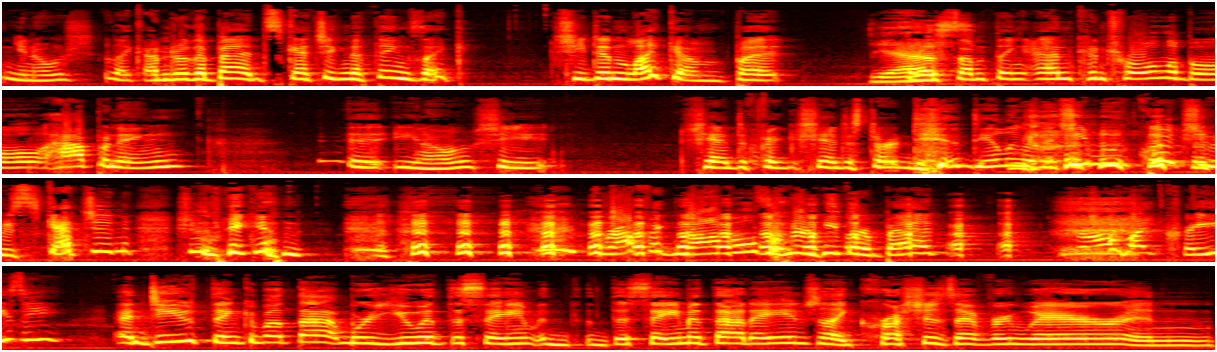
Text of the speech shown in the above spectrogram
you know, like under the bed, sketching the things like she didn't like him, but yes. there's something uncontrollable happening. It, you know, she she had to figure she had to start de- dealing with it. She moved quick. She was sketching. She was making graphic novels underneath her bed, drawn like crazy. And do you think about that? Were you at the same the same at that age, like crushes everywhere and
